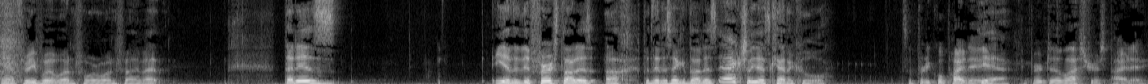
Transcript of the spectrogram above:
Yeah, three point one four one five. That that is. Yeah, the, the first thought is ugh, but then the second thought is actually that's kind of cool. it's a pretty cool Pi Day. Yeah. compared to last year's Pi Day.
